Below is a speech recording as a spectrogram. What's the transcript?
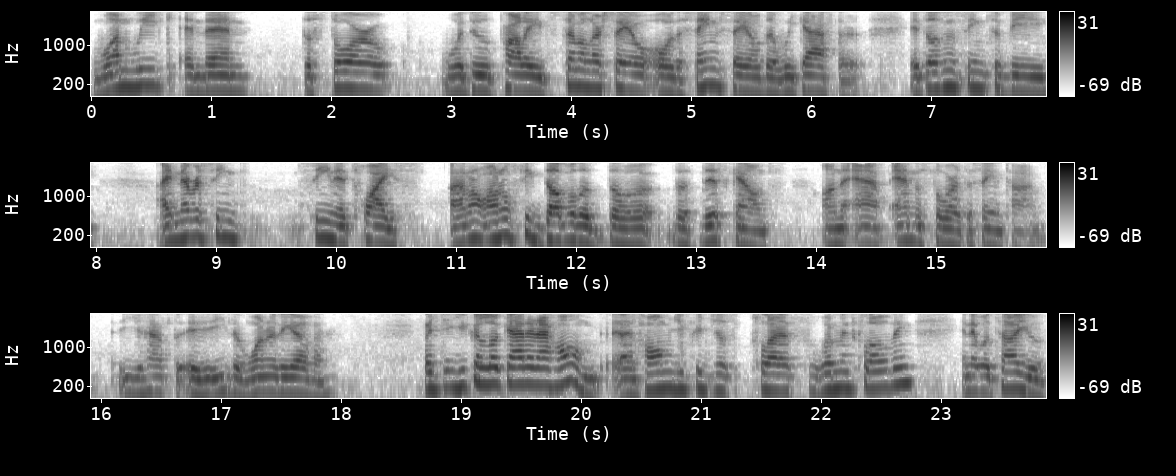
one week and then the store would do probably similar sale or the same sale the week after. It doesn't seem to be, I never seen seen it twice I don't I don't see double the, the the discounts on the app and the store at the same time. You have to either one or the other. But you can look at it at home. At home, you could just plus women's clothing, and it will tell you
